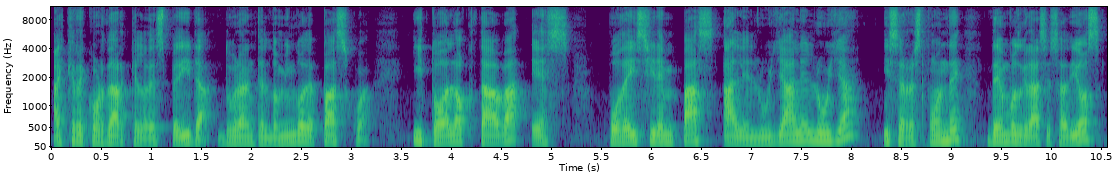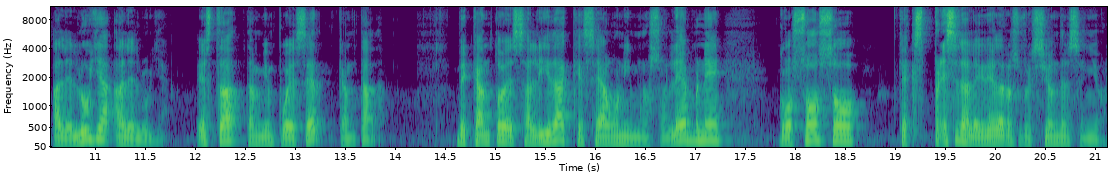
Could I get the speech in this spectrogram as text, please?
Hay que recordar que la despedida durante el domingo de Pascua y toda la octava es podéis ir en paz, aleluya, aleluya, y se responde, demos gracias a Dios, aleluya, aleluya. Esta también puede ser cantada. De canto de salida, que sea un himno solemne, gozoso, que exprese la alegría de la resurrección del Señor.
